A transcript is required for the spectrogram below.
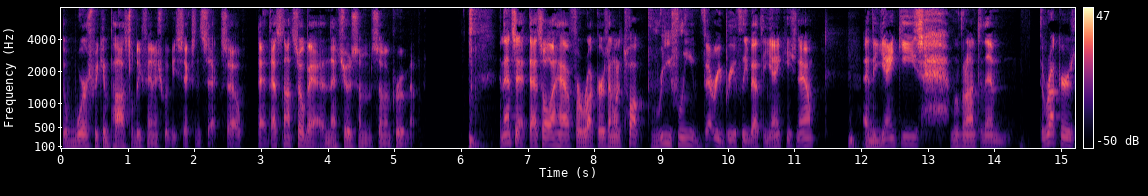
the worst we can possibly finish would be six and six. So that that's not so bad, and that shows some some improvement. And that's it. That's all I have for Rutgers. I'm going to talk briefly, very briefly, about the Yankees now. And the Yankees, moving on to them, the Rutgers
